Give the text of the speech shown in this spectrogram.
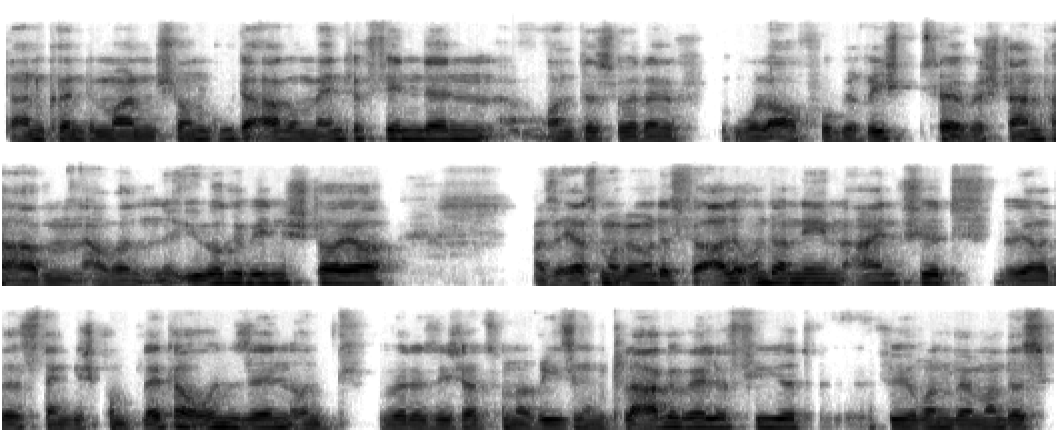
dann könnte man schon gute Argumente finden und das würde wohl auch vor Gericht äh, Bestand haben. Aber eine Übergewinnsteuer, also erstmal, wenn man das für alle Unternehmen einführt, wäre das, denke ich, kompletter Unsinn und würde sicher zu einer riesigen Klagewelle führt, führen. Wenn man das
